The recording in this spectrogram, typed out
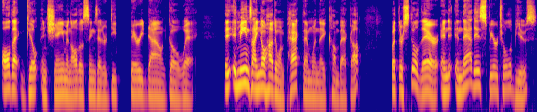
all that guilt and shame and all those things that are deep buried down go away. It, it means I know how to unpack them when they come back up, but they're still there. And, and that is spiritual abuse.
